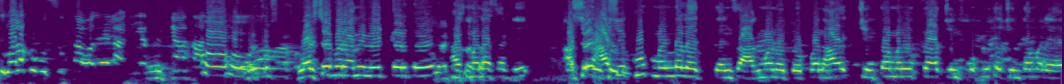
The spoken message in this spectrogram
तुम्हाला खूप उत्सुकता वगैरे लागली असेल की आज हो हो. वर्षभर आम्ही वेट करतो आगमनासाठी. असे असे खूप मंडळ आहेत त्यांचं आगमन होतो. पण हा एक चिंतामणीचा चिंचपोकळीचा चिंतामणी आहे.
